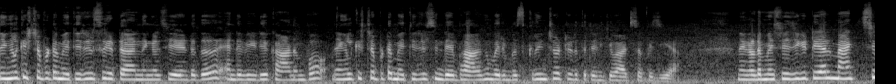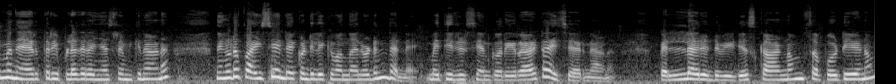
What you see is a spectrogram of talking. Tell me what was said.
നിങ്ങൾക്ക് ഇഷ്ടപ്പെട്ട മെറ്റീരിയൽസ് കിട്ടാൻ നിങ്ങൾ ചെയ്യേണ്ടത് എന്റെ വീഡിയോ കാണുമ്പോൾ നിങ്ങൾക്ക് ഇഷ്ടപ്പെട്ട മെറ്റീരിയൽസിന്റെ ഭാഗം വരുമ്പോൾ സ്ക്രീൻഷോട്ട് എടുത്തിട്ട് എനിക്ക് വാട്സപ്പ് ചെയ്യാം. നിങ്ങളുടെ മെസ്സേജ് കിട്ടിയാൽ മാക്സിമം നേരത്തെ റിപ്ലൈ തരാൻ ഞാൻ ശ്രമിക്കുന്നതാണ്. നിങ്ങളുടെ പൈസ എന്റെ അക്കൗണ്ടിലേക്ക് വന്നാൽ ഉടൻ തന്നെ മെറ്റീരിയൽസ് ഞാൻ കൊറിയറായിട്ട് അയച്ചു തരുന്നതാണ്. അപ്പം എല്ലാവരും എന്റെ വീഡിയോസ് കാണണം സപ്പോർട്ട് ചെയ്യണം.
